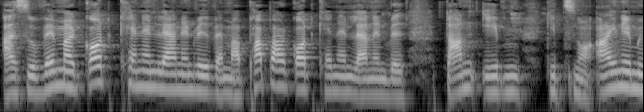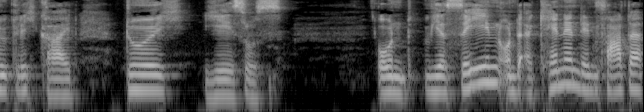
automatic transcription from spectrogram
Also wenn man Gott kennenlernen will, wenn man Papa Gott kennenlernen will, dann eben gibt's nur eine Möglichkeit durch Jesus. Und wir sehen und erkennen den Vater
